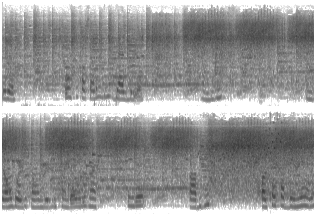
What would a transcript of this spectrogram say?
durun. Olsun kasalım bir gel buraya. Tamam bir git. Şimdi canı doldu tamam dur bir tane daha vurayım. Ha. Şimdi abi git. Arkadaşlar deneyelim.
